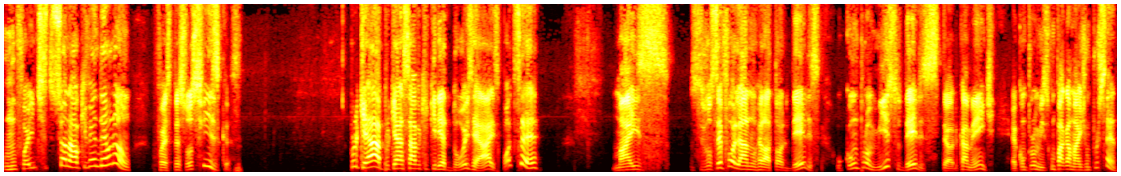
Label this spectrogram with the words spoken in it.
não foi institucional que vendeu, não. Foi as pessoas físicas. Por quê? Ah, porque ela sabe que queria dois reais? Pode ser. Mas, se você for olhar no relatório deles, o compromisso deles, teoricamente, é compromisso com pagar mais de 1%.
